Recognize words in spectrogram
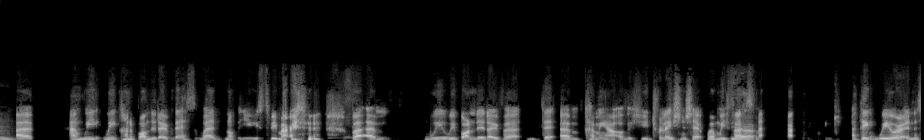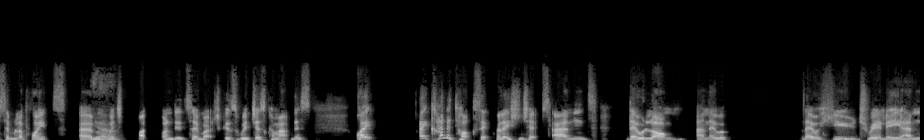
Mm. and we we kind of bonded over this. When not that you used to be married, but um, we we bonded over the um coming out of a huge relationship when we first Yeah. met. I think we were in a similar points, um, Yeah. which I bonded so much because we'd just come out this quite, like, kind of toxic relationships, and they were long and they were they were huge, really, Mm. and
